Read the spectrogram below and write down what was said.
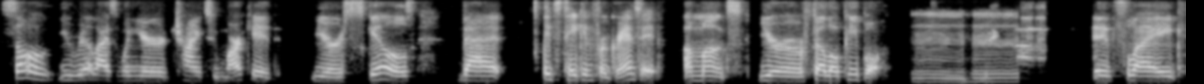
So you realize when you're trying to market your skills that it's taken for granted amongst your fellow people hmm it's like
